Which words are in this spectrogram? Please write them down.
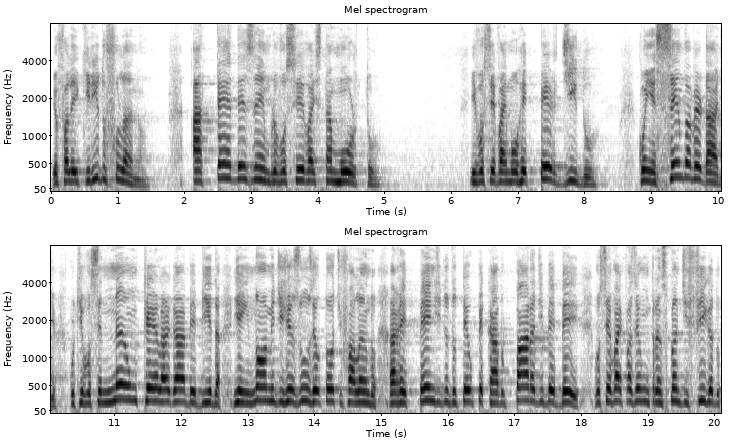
Eu falei, querido Fulano, até dezembro você vai estar morto. E você vai morrer perdido conhecendo a verdade, porque você não quer largar a bebida, e em nome de Jesus eu estou te falando: arrepende-te do teu pecado, para de beber. Você vai fazer um transplante de fígado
